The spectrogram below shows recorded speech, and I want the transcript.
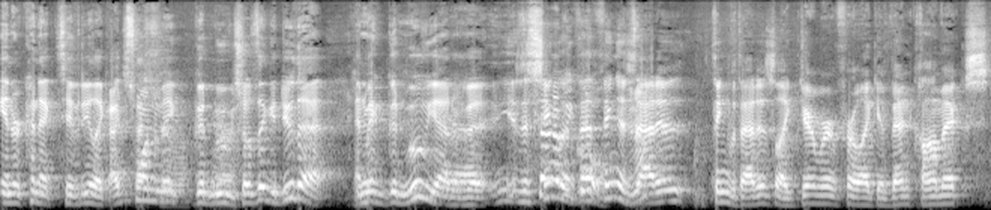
interconnectivity. Like I just want to true, make good yeah. movies. So if they could do that and make a good movie out of it, Yeah, the thing, be with, that thing is you know? that is thing with that is like do you remember for like event comics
